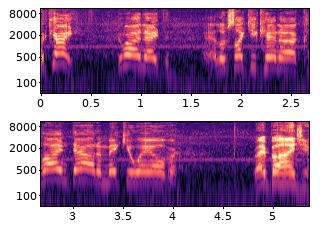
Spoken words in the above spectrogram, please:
Okay, come on, Nathan. It looks like you can uh, climb down and make your way over. Right behind you.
